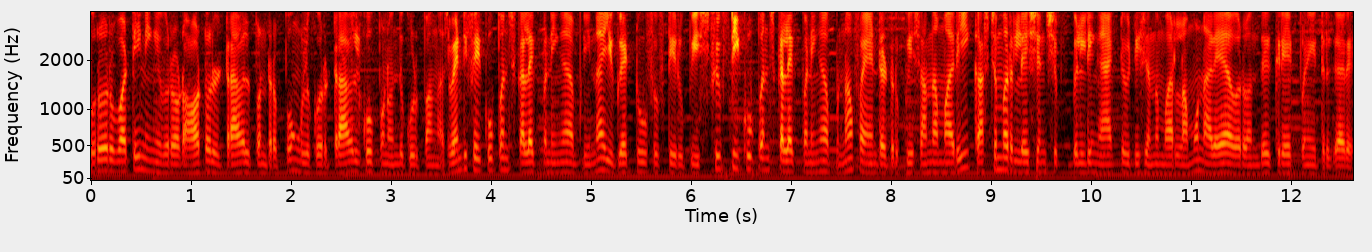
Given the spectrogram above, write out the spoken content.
ஒரு ஒரு வாட்டி நீங்கள் இவரோட ஆட்டோவில் ட்ராவல் பண்ணுறப்போ உங்களுக்கு ஒரு ட்ராவல் கூப்பன் வந்து கொடுப்பாங்க. டுவெண்ட்டி ஃபைவ் கூப்பன்ஸ் கலெக்ட் பண்ணீங்க அப்படின்னா you get two fifty rupees fifty coupons collect பண்ணிங்க அப்படின்னா ஃபைவ் ஹண்ட்ரட் ருபீஸ் அந்த மாதிரி கஸ்டமர் ரிலேஷன்ஷிப் பில்டிங் ஆக்டிவிட்டிஸ் அந்த மாதிரிலாமும் நிறைய அவர் வந்து கிரியேட் பண்ணிட்டு இருக்காரு.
